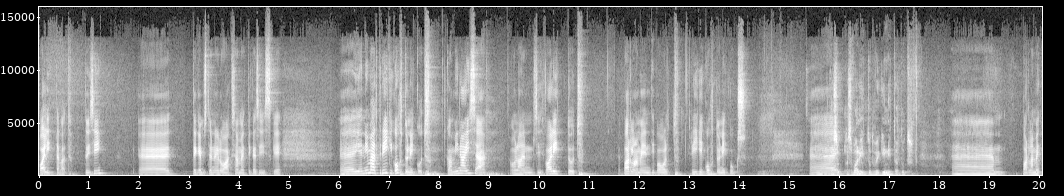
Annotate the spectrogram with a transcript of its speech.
valitavad, tõsi. Äh, tegemist on eluaegse ametiga siiski. ja nimelt riigikohtunikud, ka mina ise olen siis valitud parlamendi poolt riigikohtunikuks. kas, kas valitud või kinnitatud? parlament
